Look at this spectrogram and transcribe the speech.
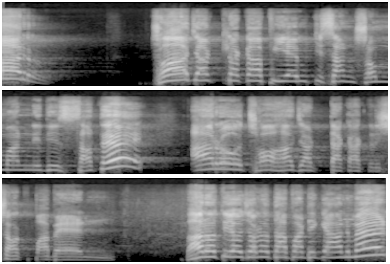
আর ছ হাজার টাকা পিএম কিষাণ সম্মান নিধির সাথে আরও ছ হাজার টাকা কৃষক পাবেন। ভারতীয় জনতা পার্টিকে আনবেন।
